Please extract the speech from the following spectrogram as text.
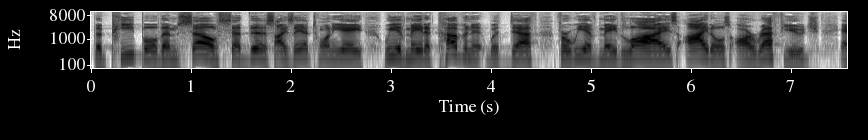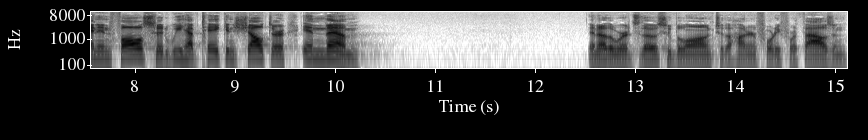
the people themselves said this Isaiah 28 We have made a covenant with death, for we have made lies, idols, our refuge, and in falsehood we have taken shelter in them. In other words, those who belong to the 144,000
